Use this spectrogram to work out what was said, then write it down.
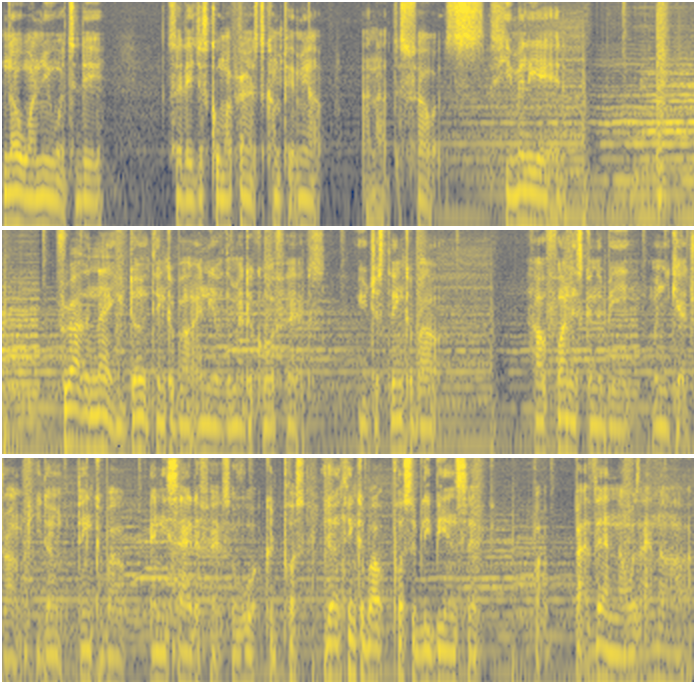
No one knew what to do, so they just called my parents to come pick me up and I just felt humiliated. Throughout the night, you don't think about any of the medical effects. You just think about how fun it's gonna be when you get drunk. You don't think about any side effects of what could possibly... You don't think about possibly being sick. But back then, I was like, nah,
